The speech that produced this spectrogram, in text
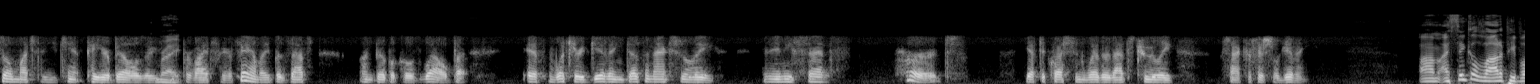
so much that you can't pay your bills or you right. can't provide for your family, but that's unbiblical as well. But if what you're giving doesn't actually, in any sense, hurt, you have to question whether that's truly sacrificial giving. Um, I think a lot of people,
